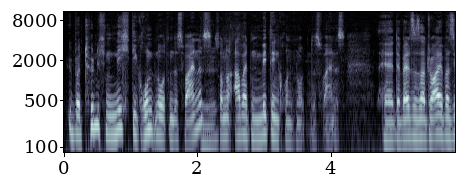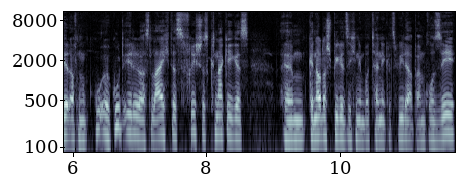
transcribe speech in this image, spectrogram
übertünchen nicht die Grundnoten des Weines, sondern arbeiten mit den Grundnoten des Weines. Äh, der Belsasar Dry basiert auf einem äh, Gutedel, was leichtes, frisches, knackiges. Ähm, genau das spiegelt sich in den Botanicals wieder. Beim Rosé,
